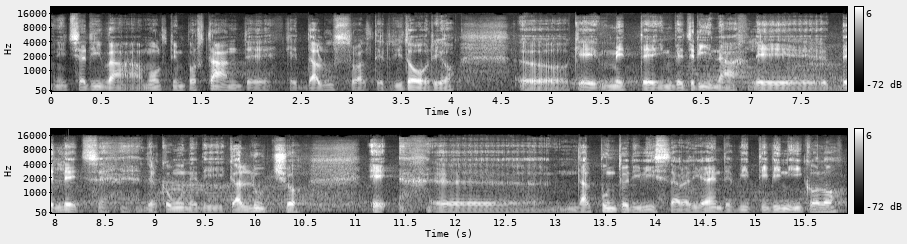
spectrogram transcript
Un'iniziativa molto importante che dà lustro al territorio, eh, che mette in vetrina le bellezze del comune di Galluccio e eh, dal punto di vista praticamente vitivinicolo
